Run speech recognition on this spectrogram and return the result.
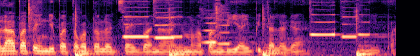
Wala pa to, hindi pa to katulad sa iba na yung mga pang VIP talaga. Hindi pa.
